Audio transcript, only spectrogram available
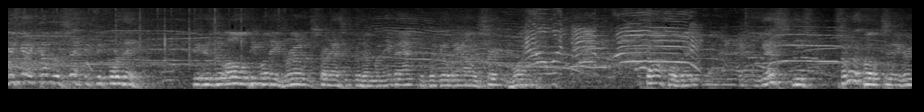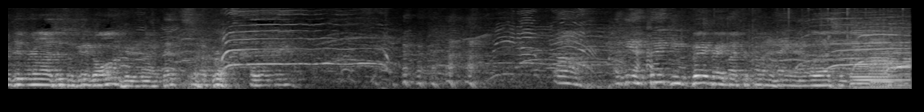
just got a couple of seconds before they, because of all the people in these rooms start asking for their money back if we go beyond a certain point. It's awful. They, I guess these, some of the folks in these rooms didn't realize this was going to go on here tonight. That's uh, rough. uh, again, thank you very, very much for coming and hanging out with us. And,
